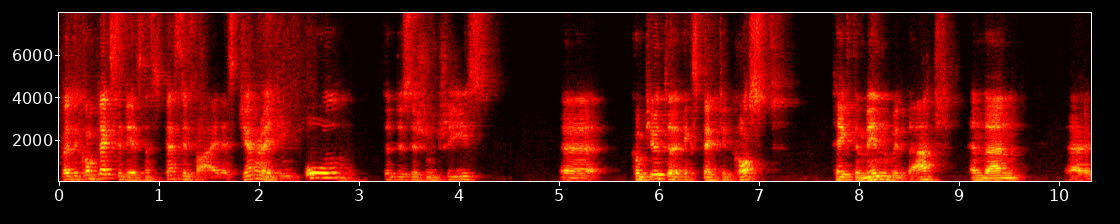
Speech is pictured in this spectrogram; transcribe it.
but the complexity is specified as generating all the decision trees, uh, compute the expected cost, take the min with that, and then uh,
